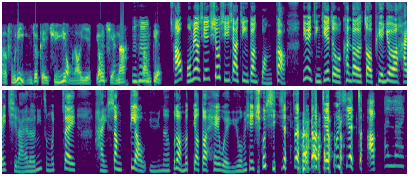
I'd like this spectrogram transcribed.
呃，福利你就可以去用，然后也不用钱呐、啊，嗯、方便。好，我们要先休息一下，进一段广告，因为紧接着我看到的照片又要嗨起来了。你怎么在海上钓鱼呢？不知道有没有钓到黑尾鱼？我们先休息一下，再回到节目现场。I like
